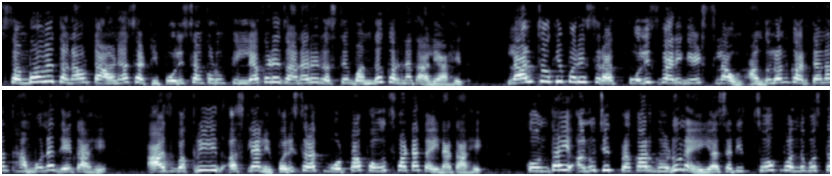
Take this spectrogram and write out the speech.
संभाव्य तणाव टाळण्यासाठी पोलिसांकडून किल्ल्याकडे जाणारे रस्ते बंद करण्यात आले आहेत. लाल चौकी परिसरात पोलीस बॅरिगेड्स लावून आंदोलनकर्त्यांना थांबवण्यात येत आहे. आज बकरी ईद असल्याने परिसरात मोठा फौजफाटा तैनात आहे. कोणताही अनुचित प्रकार घडू नये यासाठी चोख बंदोबस्त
